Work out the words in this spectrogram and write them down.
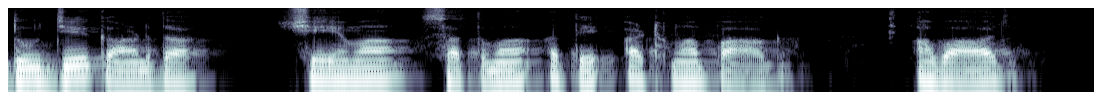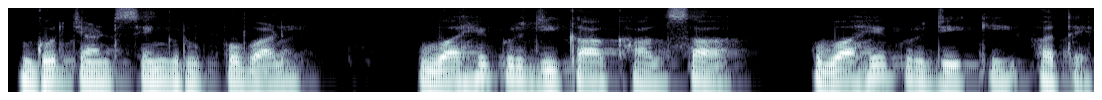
ਦੂਜੇ ਕਾਂਡ ਦਾ 6ਵਾਂ 7ਵਾਂ ਅਤੇ 8ਵਾਂ ਭਾਗ। ਆਵਾਜ਼ ਗੁਰਜੰਟ ਸਿੰਘ ਰੂਪੋਵਾਲੀ। ਵਾਹਿਗੁਰੂ ਜੀ ਕਾ ਖਾਲਸਾ, ਵਾਹਿਗੁਰੂ ਜੀ ਕੀ ਫਤਿਹ।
